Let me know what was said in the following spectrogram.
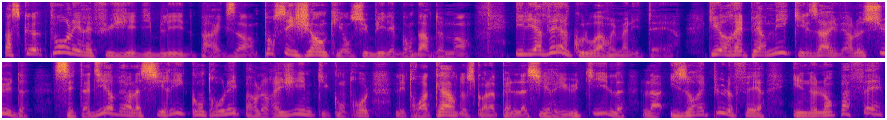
parce que pour les réfugiés d'Iblid, par exemple, pour ces gens qui ont subi les bombardements, il y avait un couloir humanitaire qui aurait permis qu'ils aillent vers le sud, c'est-à-dire vers la Syrie contrôlée par le régime qui contrôle les trois quarts de ce qu'on appelle la Syrie utile. Là, ils auraient pu le faire. Ils ne l'ont pas fait.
